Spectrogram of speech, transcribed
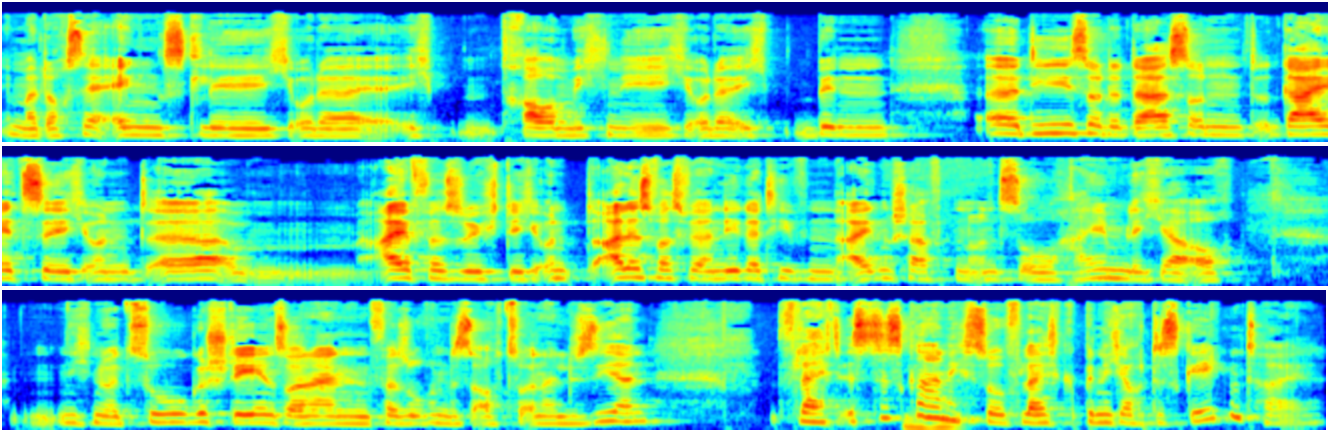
immer doch sehr ängstlich oder ich traue mich nicht oder ich bin äh, dies oder das und geizig und äh, eifersüchtig und alles, was wir an negativen Eigenschaften uns so heimlich ja auch nicht nur zugestehen, sondern versuchen das auch zu analysieren. Vielleicht ist es gar nicht so, vielleicht bin ich auch das Gegenteil.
